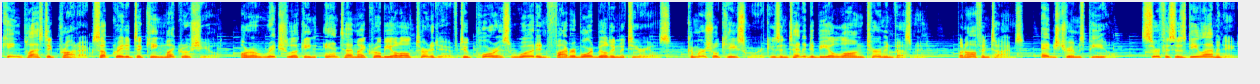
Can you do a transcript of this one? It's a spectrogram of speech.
King Plastic products upgraded to King MicroShield are a rich looking antimicrobial alternative to porous wood and fiberboard building materials. Commercial casework is intended to be a long term investment, but oftentimes, edge trims peel, surfaces delaminate,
